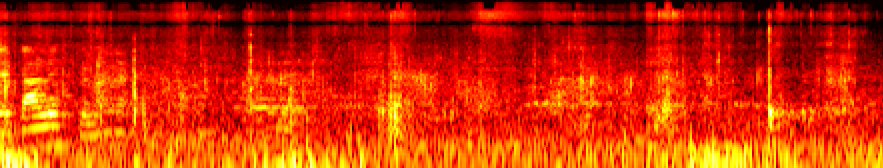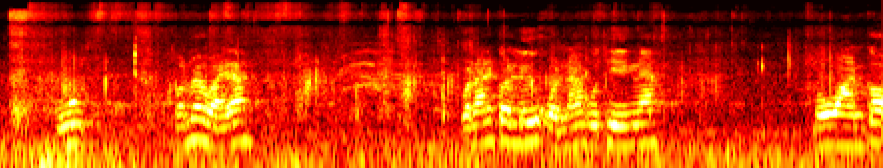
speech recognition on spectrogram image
จัดการเลยเดี๋ยวมา กูทนไม่ไหวแล้ววันนั้นก็ลื้อขวดน้ำกูทิ้งนะ เมื่อวานก็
